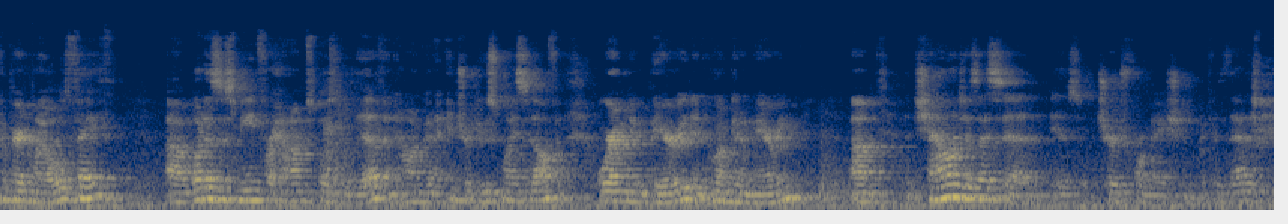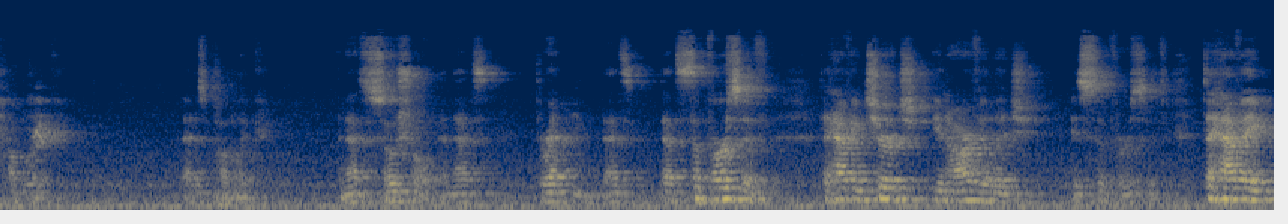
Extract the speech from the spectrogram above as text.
compared to my old faith? Uh, what does this mean for how I'm supposed to live and how I'm going to introduce myself and where I'm going to be buried and who I'm going to marry? Um, the challenge, as I said, is church formation because that is public. That is public. And that's social and that's threatening. That's, that's subversive. To have a church in our village is subversive. To have a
